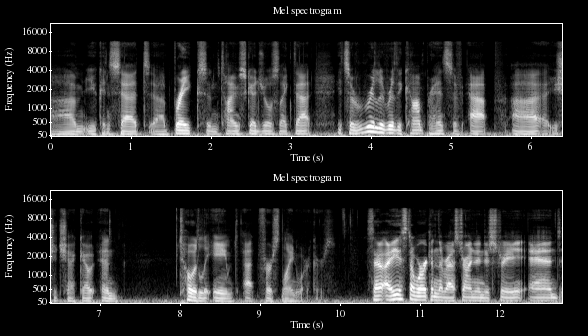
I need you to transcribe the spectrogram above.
Um, you can set uh, breaks and time schedules like that. It's a really, really comprehensive app uh, you should check out and totally aimed at first line workers. So I used to work in the restaurant industry, and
